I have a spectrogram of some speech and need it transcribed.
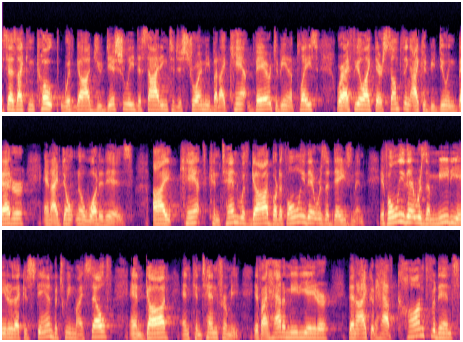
He says, I can cope with God judicially deciding to destroy me, but I can't bear to be in a place where I feel like there's something I could be doing better and I don't know what it is. I can't contend with God, but if only there was a daysman, if only there was a mediator that could stand between myself and God and contend for me. If I had a mediator, then I could have confidence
